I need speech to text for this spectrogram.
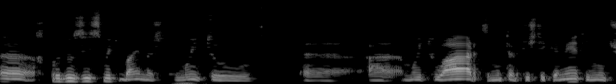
uh, reproduz isso muito bem, mas muito uh, muito arte, muito artisticamente e muitos,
